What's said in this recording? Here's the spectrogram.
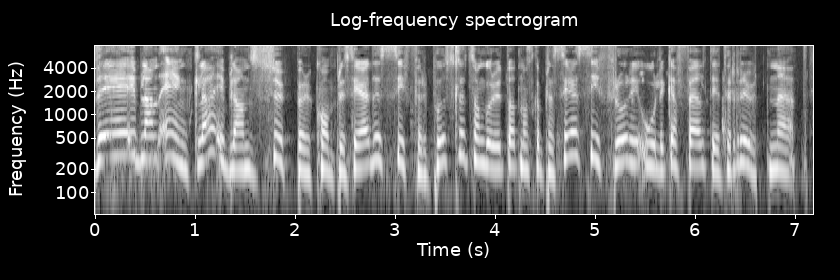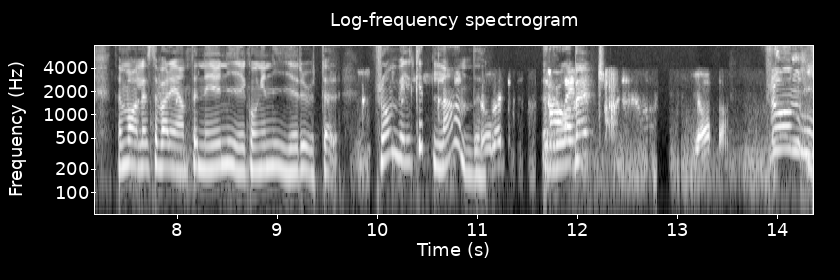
Det är ibland enkla, ibland superkomplicerade sifferpusslet som går ut på att man ska placera siffror i olika fält i ett rutnät. Den vanligaste varianten är ju 9 gånger 9 rutor. Från vilket land? Robert? Robert? Japan. Från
